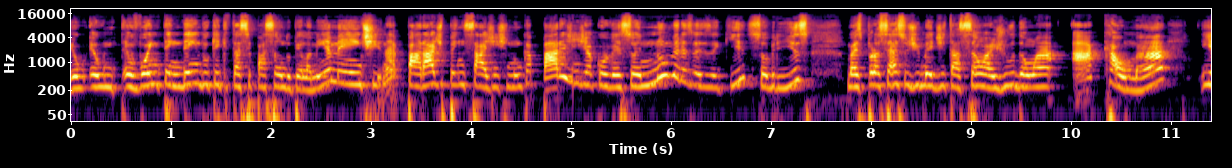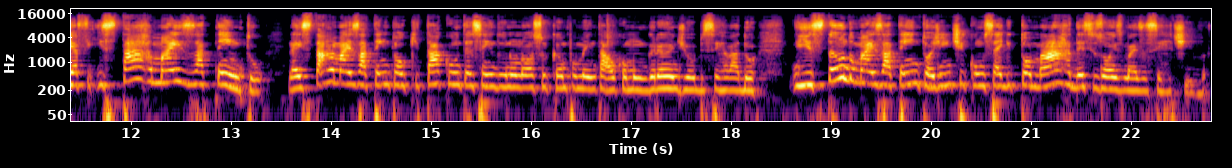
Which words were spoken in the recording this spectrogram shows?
Eu, eu, eu vou entendendo o que está se passando pela minha mente, né? Parar de pensar, a gente nunca para, a gente já conversou inúmeras vezes aqui sobre isso, mas processos de meditação ajudam a acalmar e estar mais atento, né? Estar mais atento ao que está acontecendo no nosso campo mental como um grande observador. E estando mais atento, a gente consegue tomar decisões mais assertivas,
